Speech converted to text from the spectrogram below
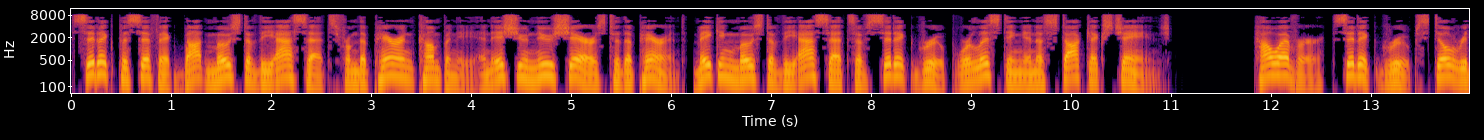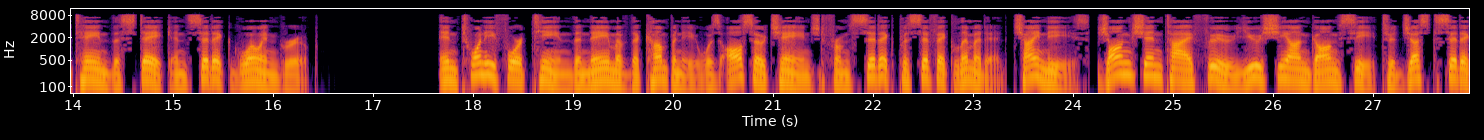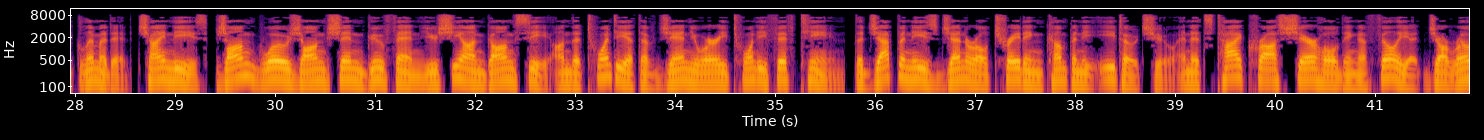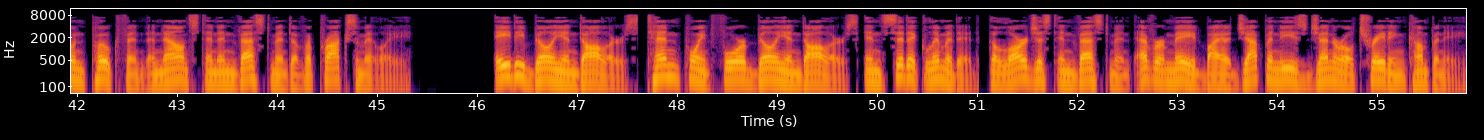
CITIC Pacific bought most of the assets from the parent company and issue new shares to the parent, making most of the assets of CITIC Group were listing in a stock exchange. However, CITIC Group still retained the stake in CITIC Guoan Group. In 2014 the name of the company was also changed from CITIC Pacific Limited Chinese, Zhongxin Taifu Yu Xiangongxi to just CITIC Limited Chinese, Zhongguo Zhongxin Gufen Yu Xiangongxi on 20 January 2015. The Japanese general trading company Itochu and its Thai cross-shareholding affiliate Charoen Pokphand announced an investment of approximately $80 billion $10.4 billion in CITIC Limited, the largest investment ever made by a Japanese general trading company.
